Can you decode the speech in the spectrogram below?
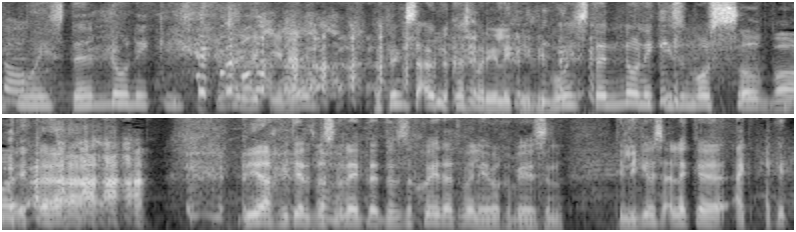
O, tof. Mooiste nonnetjies. Dis 'n liedjie, né? Ek dink se ou Lukas Marieletjie, die mooiste nonnetjies in Mosselbaai. nee, ek weet jy dit was net dit was 'n goeie tyd in my lewe gewees en die liedjie was eintlik 'n ek ek het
